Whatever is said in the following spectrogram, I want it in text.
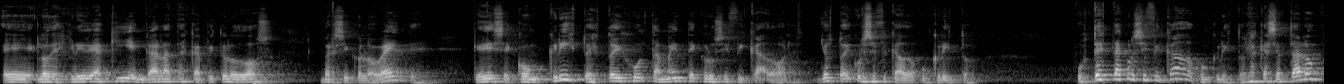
eh, lo describe aquí en Gálatas capítulo 2, versículo 20, que dice, con Cristo estoy juntamente crucificado. Ahora, yo estoy crucificado con Cristo. Usted está crucificado con Cristo. Los que aceptaron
